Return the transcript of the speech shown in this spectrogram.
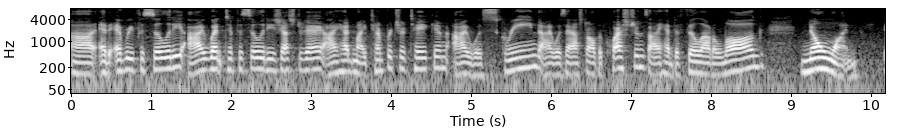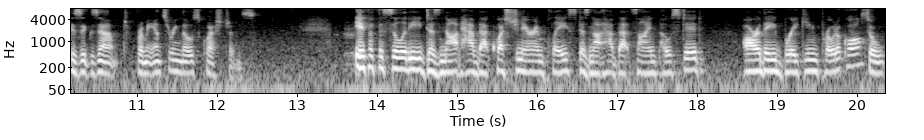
uh, at every facility. I went to facilities yesterday. I had my temperature taken. I was screened. I was asked all the questions. I had to fill out a log. No one is exempt from answering those questions. If a facility does not have that questionnaire in place, does not have that sign posted, are they breaking protocol? So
